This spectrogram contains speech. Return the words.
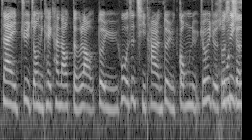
在剧中你可以看到德老对于或者是其他人对于宫女，就会觉得说是一个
